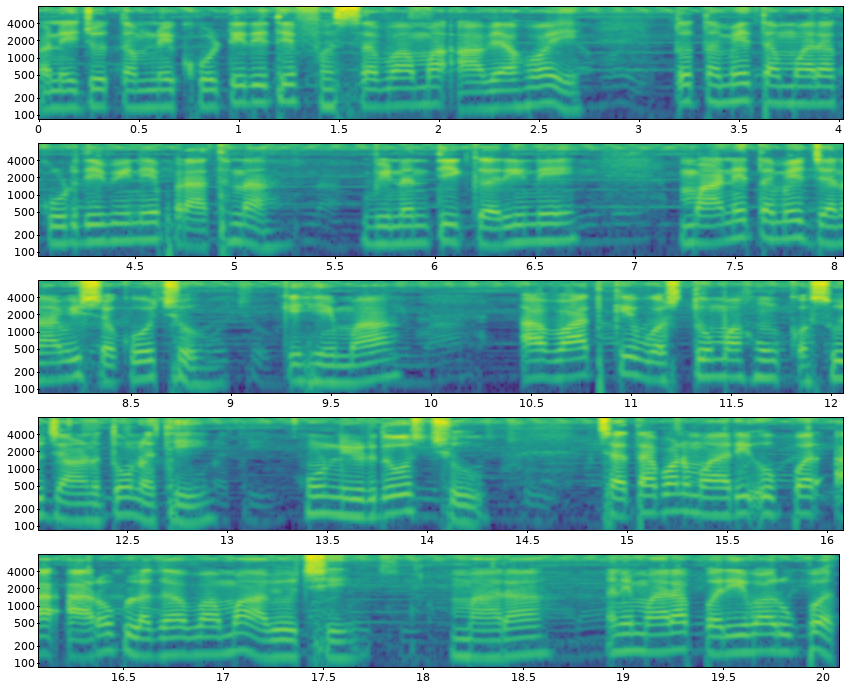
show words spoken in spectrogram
અને જો તમને ખોટી રીતે ફસાવવામાં આવ્યા હોય, તો તમે તમારા કુળદેવીને પ્રાર્થના, વિનંતી કરીને માને તમે જણાવી શકો છો કે, હે માં, આ વાત કે વસ્તુમાં હું કશું જાણતો નથી. હું નિર્દોષ છું. છતાં પણ મારી ઉપર આ આરોપ લગાવવામાં આવ્યો છે. મારા અને મારા પરિવાર ઉપર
